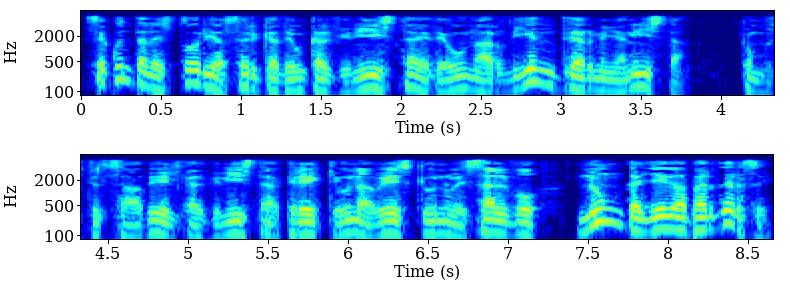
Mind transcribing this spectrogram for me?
Se cuenta la historia acerca de un calvinista y de un ardiente armenianista. Como usted sabe, el calvinista cree que una vez que uno es salvo, nunca llega a perderse,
